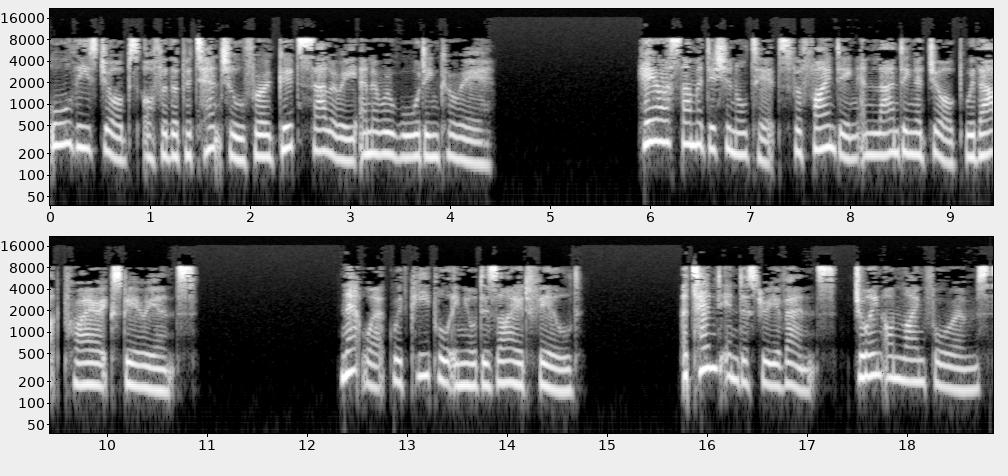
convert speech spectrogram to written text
all these jobs offer the potential for a good salary and a rewarding career. Here are some additional tips for finding and landing a job without prior experience. Network with people in your desired field. Attend industry events, join online forums,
